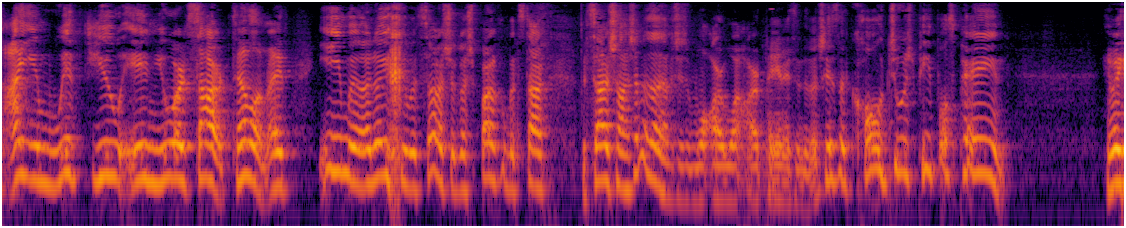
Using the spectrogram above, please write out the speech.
I am with you in your tsar. Tell him, right? Hashem doesn't have just our, our pain as individuals. He has the whole Jewish people's pain. And you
